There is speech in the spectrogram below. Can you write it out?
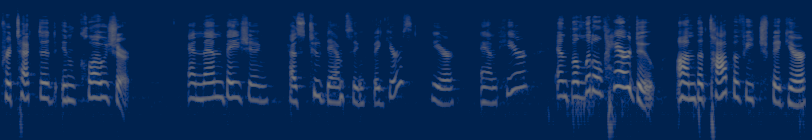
protected enclosure. And then Beijing has two dancing figures here and here. And the little hairdo on the top of each figure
